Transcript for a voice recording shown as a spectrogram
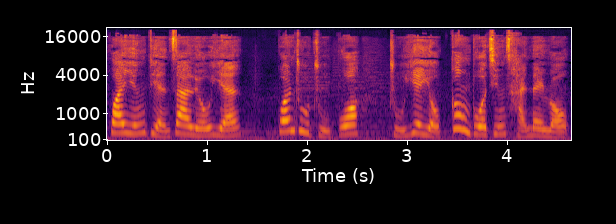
欢迎点赞、留言、关注主播，主页有更多精彩内容。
